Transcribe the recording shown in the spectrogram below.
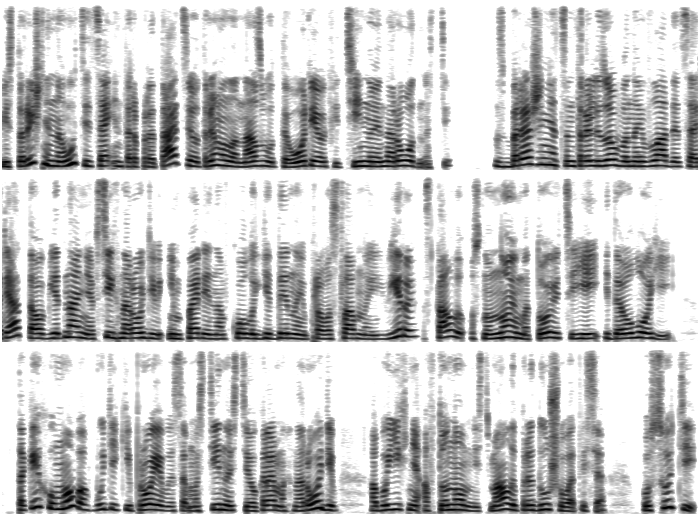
В історичній науці ця інтерпретація отримала назву теорія офіційної народності. Збереження централізованої влади царя та об'єднання всіх народів імперії навколо єдиної православної віри стали основною метою цієї ідеології. Таких умовах будь-які прояви самостійності окремих народів або їхня автономність мали придушуватися. По суті,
